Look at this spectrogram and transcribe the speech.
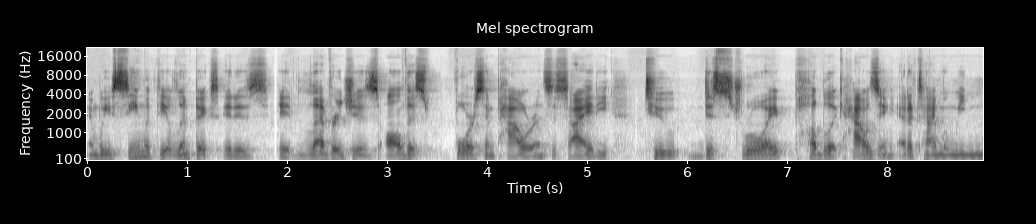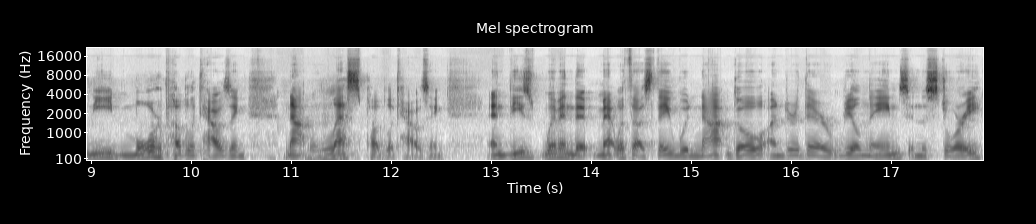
And we've seen with the Olympics, it is it leverages all this force and power in society to destroy public housing at a time when we need more public housing, not mm-hmm. less public housing. And these women that met with us, they would not go under their real names in the story.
